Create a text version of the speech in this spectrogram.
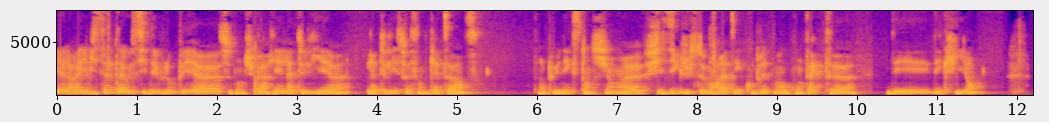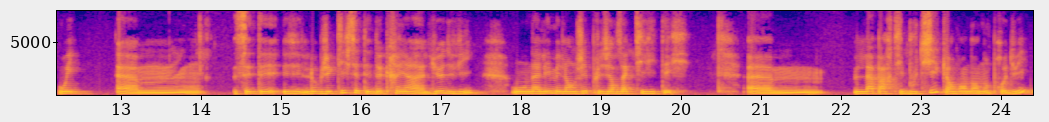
Et alors à Ibiza, tu as aussi développé euh, ce dont tu parlais, l'atelier euh, l'atelier 74. C'est un peu une extension euh, physique, justement. Là, tu es complètement au contact des, des, clients. Oui. C'était L'objectif, c'était de créer un lieu de vie où on allait mélanger plusieurs activités. la partie boutique en vendant nos produits,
